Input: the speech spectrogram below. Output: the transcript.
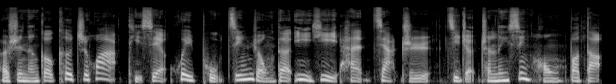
而是能够克制化体现惠普金融的意义和价值。记者陈林信宏报道。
